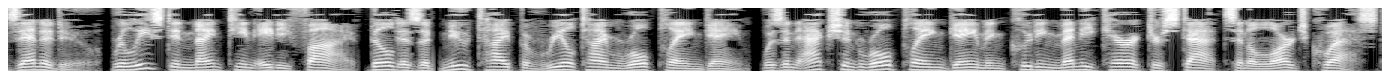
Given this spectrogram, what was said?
Xanadu, released in 1985, billed as a new type of real-time role-playing game, was an action role-playing game including many character stats and a large quest.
